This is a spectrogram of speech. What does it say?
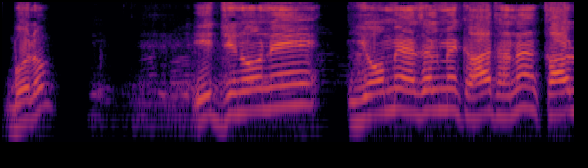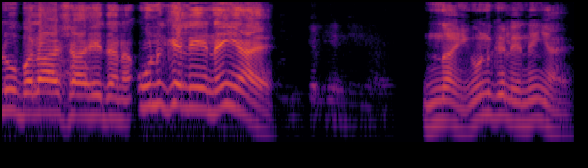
بولو۔ یہ جنہوں نے یوم ازل میں کہا تھا نا کالو بلا شاہدنا، ان کے لیے نہیں آئے۔ نہیں، ان کے لیے نہیں آئے۔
